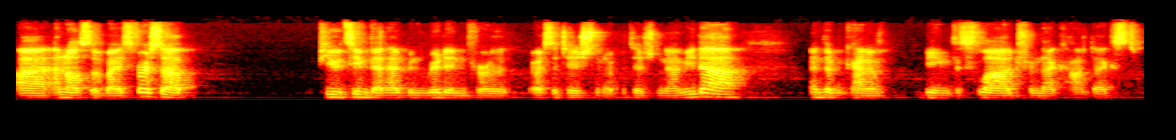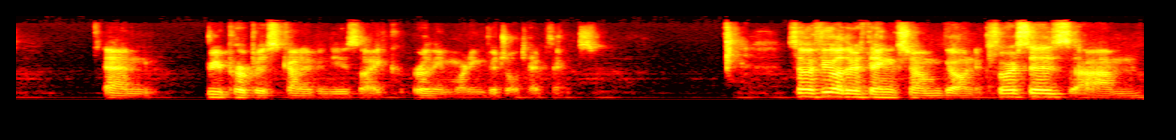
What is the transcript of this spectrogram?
uh, and also vice versa piyutim that had been written for recitation or repetition Amidah end up kind of being dislodged from that context and repurposed kind of in these like early morning vigil type things. So a few other things from Gaonic sources. Um,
